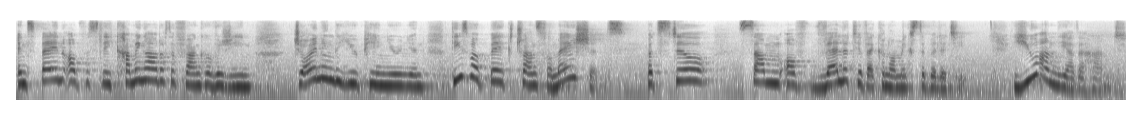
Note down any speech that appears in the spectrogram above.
in Spain, obviously, coming out of the Franco regime, joining the European Union, these were big transformations, but still some of relative economic stability. You, on the other hand,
